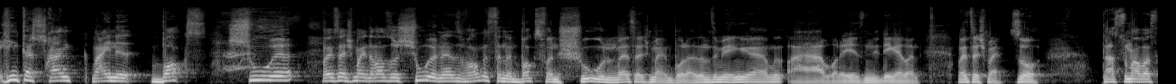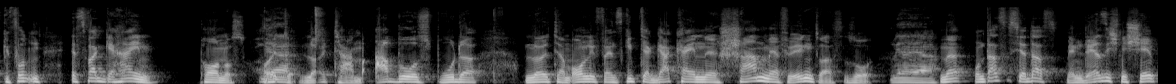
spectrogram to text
Hinterschrank war eine Box, Schuhe, weißt du, ich meine, da war so Schuhe, ne? Also, warum ist da eine Box von Schuhen, weißt du, ich meine, Bruder, dann sind wir hingegangen, ah, Bruder, hier sind die Dinger drin, weißt du, ich meine, so, da hast du mal was gefunden, es war geheim, Pornos, heute, Leute haben Abos, Bruder, Leute haben Onlyfans, es gibt ja gar keine Scham mehr für irgendwas, so. Ja, ja. Ne? Und das ist ja das. Wenn der sich nicht schämt,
